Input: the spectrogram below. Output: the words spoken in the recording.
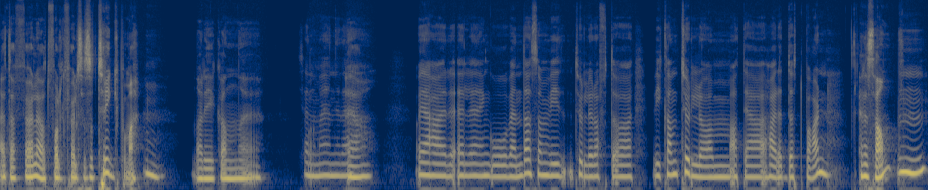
Jeg, føler at folk føler seg så trygge på meg Mm. når de kan Kjenne Kjenner meg igjen i det. Ja. Og jeg har eller en god venn da, som vi tuller ofte, og vi kan tulle om at jeg har et dødt barn. Er det sant? Mm.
